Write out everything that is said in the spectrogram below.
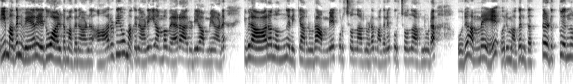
ഈ മകൻ വേറെ ഏതോ ആളുടെ മകനാണ് ആരുടെയോ മകനാണ് ഈ അമ്മ വേറെ ആരുടെയോ അമ്മയാണ്. ഇവരാരാന്നൊന്നും എനിക്ക് അറിഞ്ഞൂടാ അമ്മയെ കുറിച്ചൊന്നും അറിഞ്ഞൂടാ മകനെ കുറിച്ചൊന്നും അറിഞ്ഞൂടാ. ഒരു അമ്മയെ ഒരു മകൻ ദത്തെടുത്തു എന്ന്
